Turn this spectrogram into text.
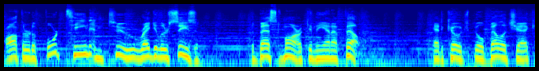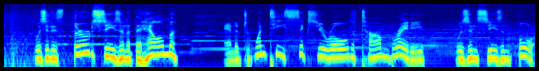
authored a 14 and 2 regular season, the best mark in the NFL. Head coach Bill Belichick was in his third season at the helm, and a 26 year old Tom Brady was in season four.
